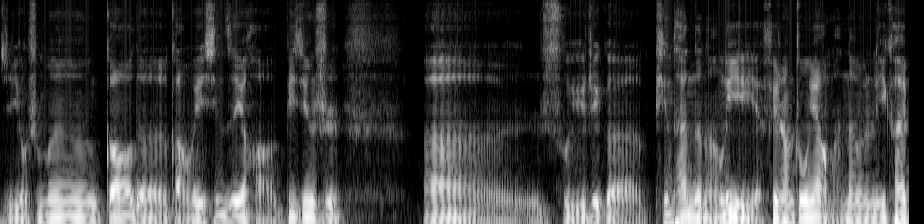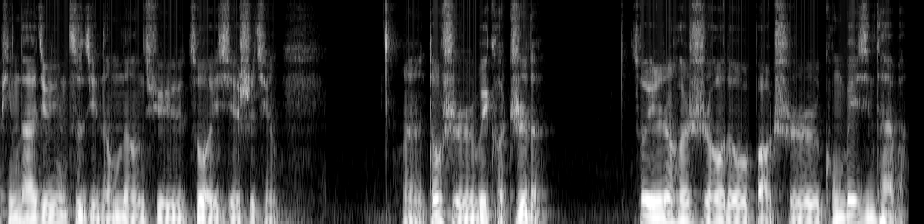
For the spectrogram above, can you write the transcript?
有什么高的岗位薪资也好，毕竟是，呃，属于这个平台的能力也非常重要嘛。那么离开平台，究竟自己能不能去做一些事情，嗯，都是未可知的。所以任何时候都保持空杯心态吧。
